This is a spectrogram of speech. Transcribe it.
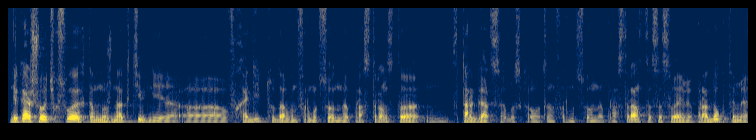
Мне кажется, в этих условиях там нужно активнее э, входить туда, в информационное пространство, вторгаться, я бы сказал, в это информационное пространство со своими продуктами.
